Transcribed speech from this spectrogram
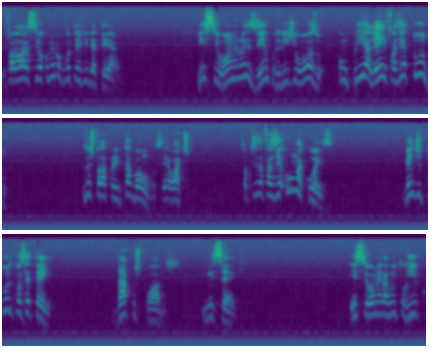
e fala: Olha, Senhor, como é que eu vou ter vida eterna? E esse homem era um exemplo religioso, cumpria a lei, fazia tudo. Jesus fala para ele: Tá bom, você é ótimo, só precisa fazer uma coisa: vende tudo que você tem, dá para os pobres e me segue. Esse homem era muito rico,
